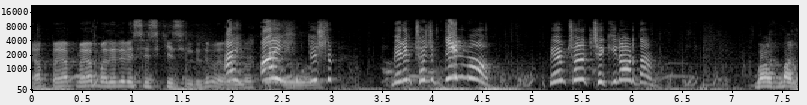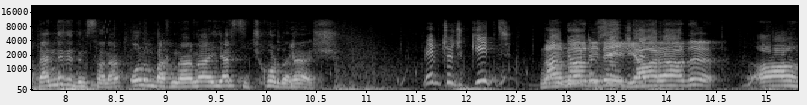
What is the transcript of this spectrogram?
Yapma yapma yapma dedi ve sesi kesildi değil mi? Ay ay düştüm. Benim çocuk değil mi o? Benim çocuk çekil oradan. Bak bak ben ne dedim sana? Oğlum bak nanayı yersin çık oradan ha. şş. Benim çocuk git. Seni, değil yaranı. Ah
